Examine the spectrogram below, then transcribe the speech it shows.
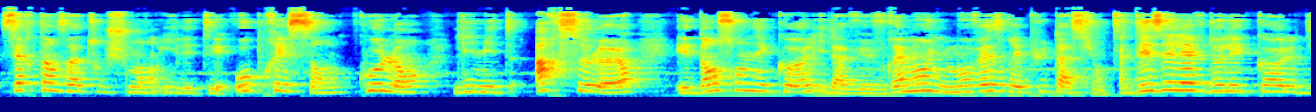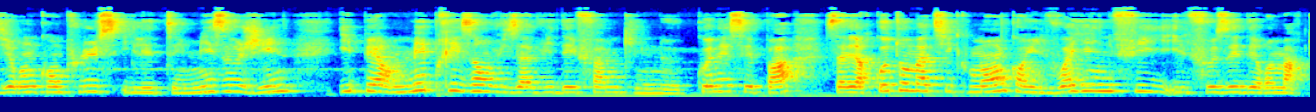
Certains attouchements, il était oppressant, collant, limite harceleur, et dans son école, il avait vraiment une mauvaise réputation. Des élèves de l'école diront qu'en plus, il était misogyne, hyper méprisant vis-à-vis des femmes qu'il ne connaissait pas. C'est-à-dire qu'automatiquement, quand il voyait une fille, il faisait des remarques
